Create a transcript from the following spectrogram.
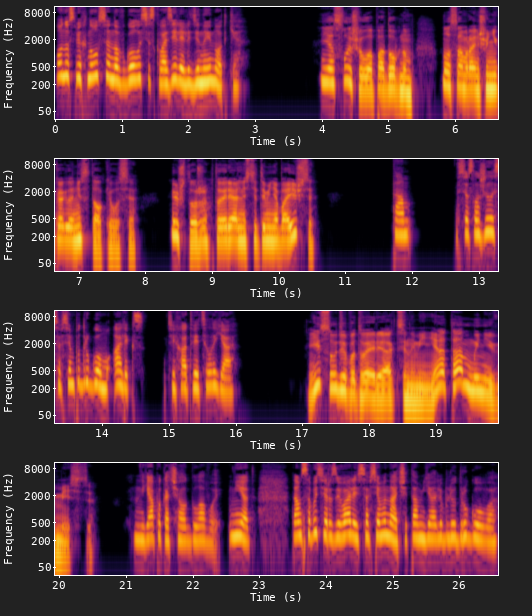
Он усмехнулся, но в голосе сквозили ледяные нотки. «Я слышал о подобном, но сам раньше никогда не сталкивался. И что же, в твоей реальности ты меня боишься?» «Там все сложилось совсем по-другому, Алекс», — тихо ответила я. И, судя по твоей реакции на меня, там мы не вместе. Я покачал головой. Нет, там события развивались совсем иначе. Там я люблю другого.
